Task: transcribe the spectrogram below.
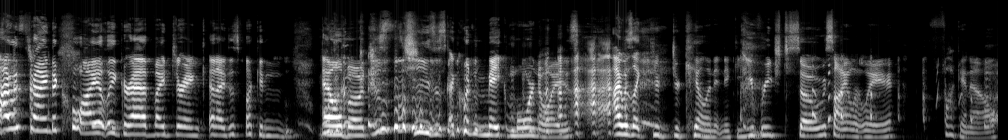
I was trying to quietly grab my drink and I just fucking elbowed. Just Jesus, I couldn't make more noise. I was like, "You're you're killing it, Nikki. You've reached so silently." Fucking hell.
